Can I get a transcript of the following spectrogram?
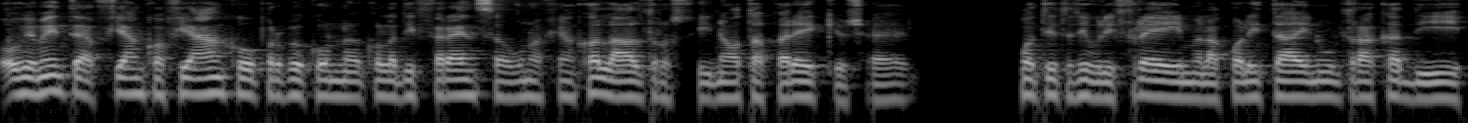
Ovviamente a fianco a fianco, proprio con, con la differenza uno a fianco all'altro, si nota parecchio, c'è il quantitativo di frame, la qualità in Ultra HD,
